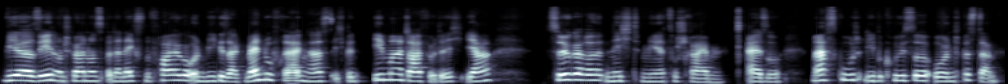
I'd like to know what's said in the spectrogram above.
Wir sehen und hören uns bei der nächsten Folge und wie gesagt, wenn du Fragen hast, ich bin immer da für dich, ja, zögere nicht mehr zu schreiben. Also, mach's gut, liebe Grüße und bis dann.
